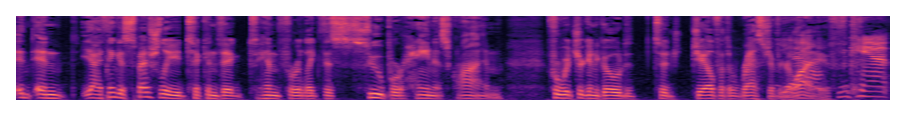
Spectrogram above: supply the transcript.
And, and yeah, I think especially to convict him for like this super heinous crime, for which you're going to go to to jail for the rest of your yeah. life. You can't.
